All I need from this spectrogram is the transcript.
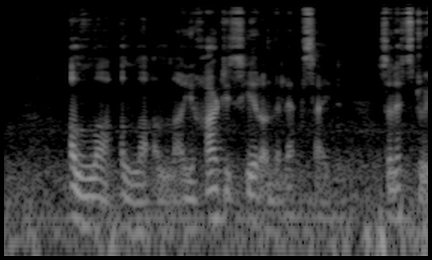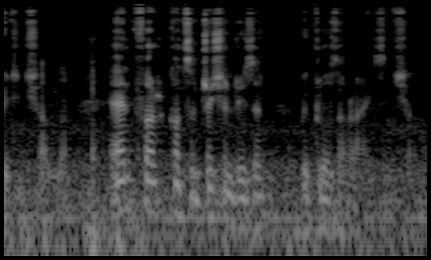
Allah Allah Allah your heart is here on the left side. So let's do it inshallah. And for concentration reason we close our eyes inshallah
